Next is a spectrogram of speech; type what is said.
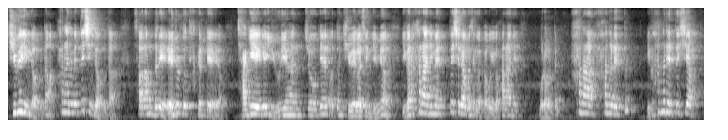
기회인가 보다. 하나님의 뜻인가 보다. 사람들이, 애들도 다 그렇게 해요. 자기에게 유리한 쪽에 어떤 기회가 생기면 이건 하나님의 뜻이라고 생각하고 이거 하나님, 뭐라고 그러죠? 하나, 하늘의 뜻? 이거 하늘의 뜻이야.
